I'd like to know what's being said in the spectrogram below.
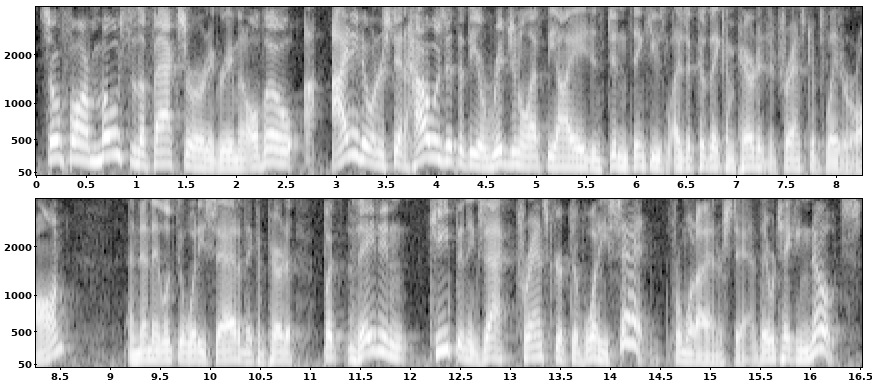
So far, most of the facts are in agreement, although I need to understand how is it that the original FBI agents didn't think he was. Is it because they compared it to transcripts later on? And then they looked at what he said and they compared it. But they didn't keep an exact transcript of what he said, from what I understand. They were taking notes.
